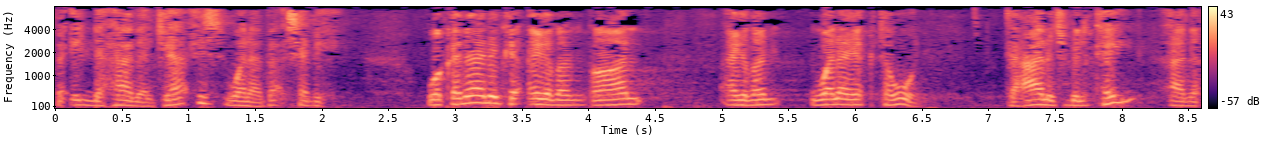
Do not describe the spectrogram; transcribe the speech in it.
فإن هذا جائز ولا بأس به. وكذلك أيضا قال أيضا ولا يكتوون تعالج بالكي هذا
